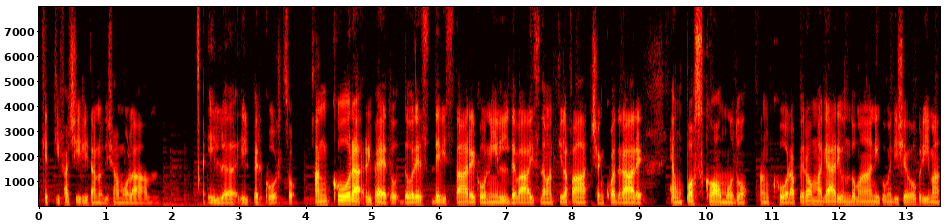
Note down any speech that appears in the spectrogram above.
che ti facilitano diciamo la, il, il percorso ancora, ripeto, dovresti, devi stare con il device davanti alla faccia, inquadrare, è un po' scomodo ancora, però magari un domani, come dicevo prima,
